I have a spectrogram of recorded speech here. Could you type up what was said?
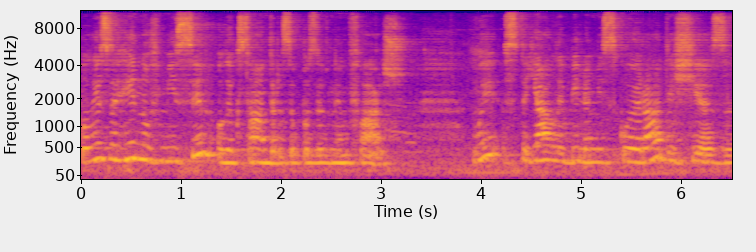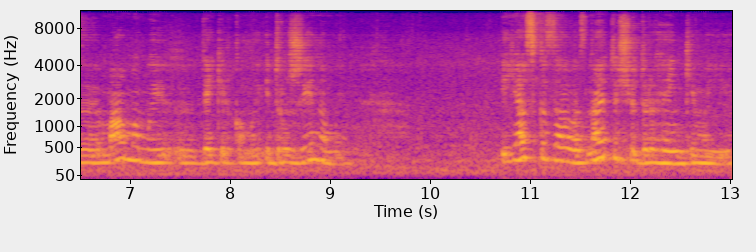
Коли загинув мій син Олександр за позивним фарш, ми стояли біля міської ради ще з мамами, е, декількома і дружинами. І я сказала: знаєте що, дорогенькі мої,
